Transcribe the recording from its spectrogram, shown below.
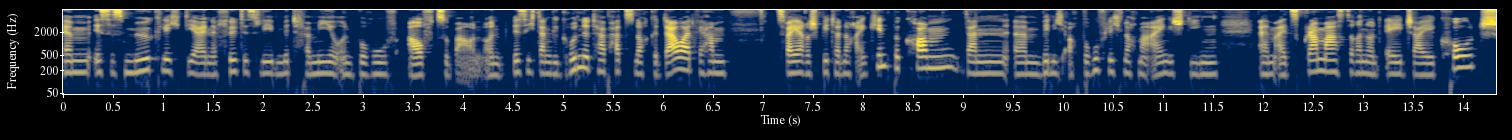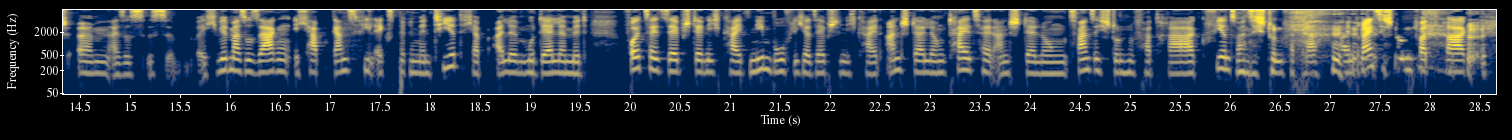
ähm, ist es möglich, dir ein erfülltes Leben mit Familie und Beruf aufzubauen. Und bis ich dann gegründet habe, hat es noch gedauert. Wir haben zwei Jahre später noch ein Kind bekommen. Dann ähm, bin ich auch beruflich nochmal eingestiegen ähm, als Scrum Masterin und Agile Coach. Ähm, also es ist, ich will mal so sagen, ich habe ganz viel experimentiert. Ich habe alle Modelle mit Vollzeitselbstständigkeit, nebenberuflicher Selbstständigkeit, Anstellung, Teilzeitanstellung, 20-Stunden-Vertrag, 24-Stunden-Vertrag, 32-Stunden-Vertrag.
